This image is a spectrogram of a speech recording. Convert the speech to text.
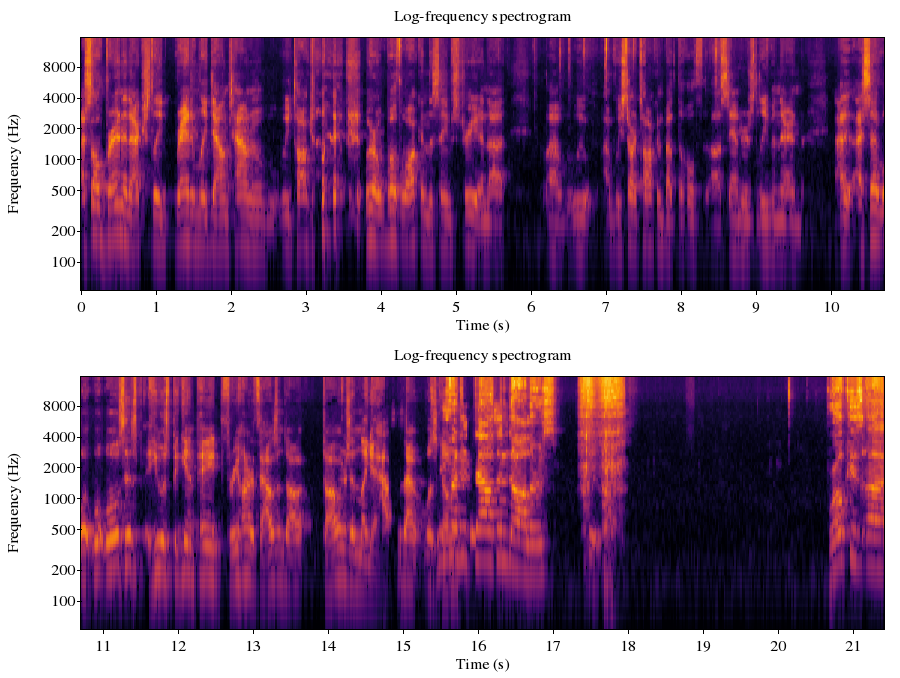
I saw Brandon actually randomly downtown, and we talked. we were both walking the same street, and uh, uh we we started talking about the whole uh, Sanders leaving there, and I, I said, what, what, was his? He was getting paid three hundred thousand dollars, and like yeah. half of that was three hundred thousand dollars. Broke his uh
